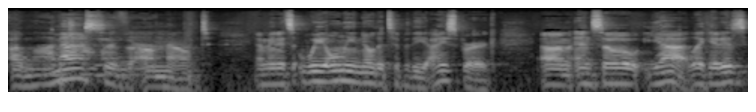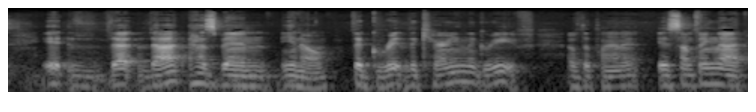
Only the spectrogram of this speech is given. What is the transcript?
a, of massive trauma, yeah. amount i mean it's we only know the tip of the iceberg um, and so yeah like it is it that that has been you know the grit the carrying the grief of the planet is something that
